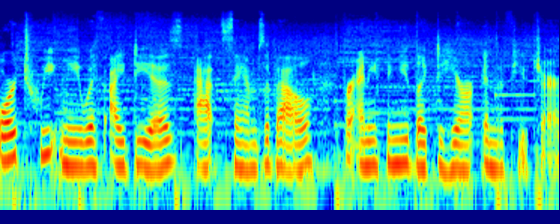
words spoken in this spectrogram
or tweet me with ideas at Sam Zabel for anything you'd like to hear in the future.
